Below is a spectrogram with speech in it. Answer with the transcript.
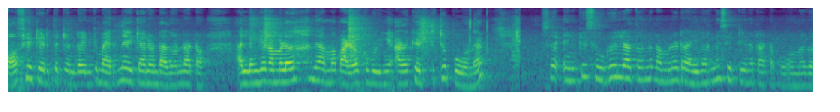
കോഫിയൊക്കെ എടുത്തിട്ടുണ്ട്. എനിക്ക് മരുന്ന് കഴിക്കാനുണ്ട് അതുകൊണ്ടാട്ടോ. അല്ലെങ്കിൽ നമ്മൾ അമ്മ പഴമൊക്കെ പുഴുങ്ങി അതൊക്കെ എടുത്തിട്ട് പോകുന്നത് സോ എനിക്ക് സുഖമില്ലാത്തതുകൊണ്ട് നമ്മൾ ഡ്രൈവറിനെ സെറ്റ് ചെയ്തിട്ടാട്ടോ പോകുന്നത്.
